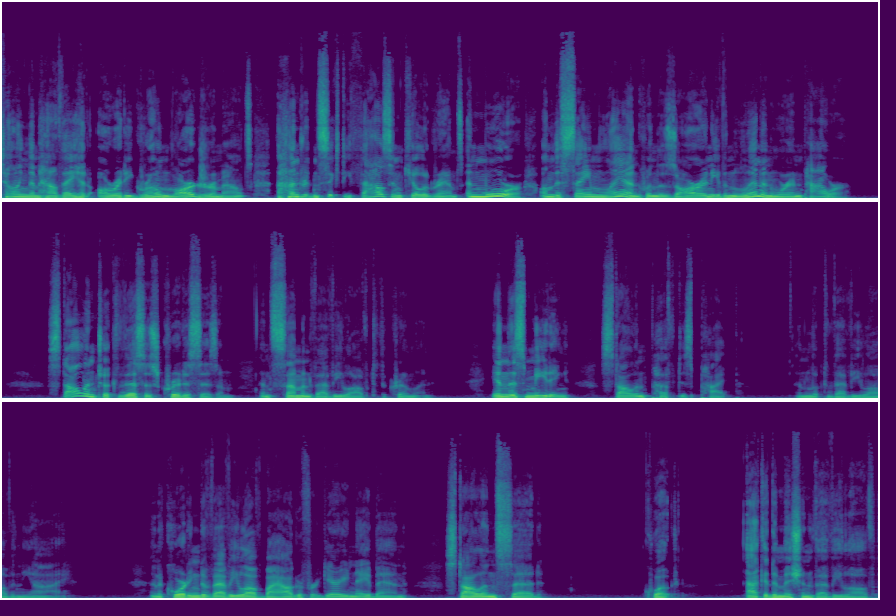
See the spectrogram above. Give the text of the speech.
telling them how they had already grown larger amounts, 160,000 kilograms and more, on the same land when the Tsar and even Lenin were in power. Stalin took this as criticism and summoned Vavilov to the Kremlin. In this meeting, Stalin puffed his pipe and looked Vavilov in the eye. And according to Vavilov biographer Gary Nabhan, Stalin said, quote, Academician Vavilov,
